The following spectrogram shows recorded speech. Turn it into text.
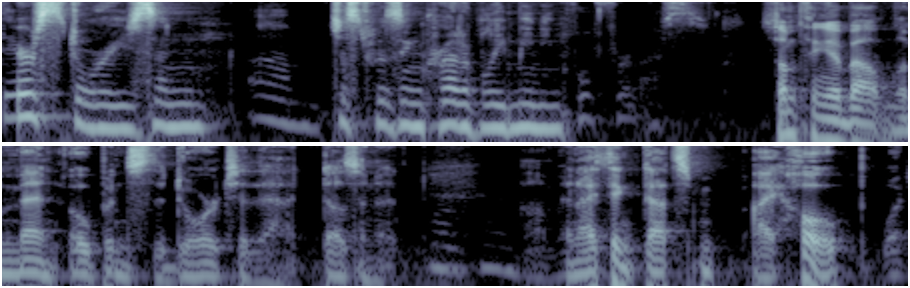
their stories and um, just was incredibly meaningful for us. Something about lament opens the door to that, doesn't it? Mm-hmm. Um, and I think that's, I hope, what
